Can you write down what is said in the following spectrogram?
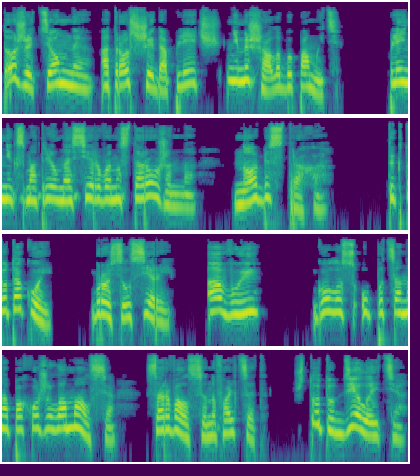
тоже темные, отросшие до плеч, не мешало бы помыть. Пленник смотрел на Серого настороженно, но без страха. «Ты кто такой?» — бросил Серый. «А вы?» Голос у пацана, похоже, ломался, сорвался на фальцет. «Что тут делаете?»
